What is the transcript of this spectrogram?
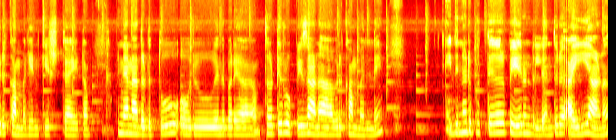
ഒരു കമ്മൽ എനിക്ക് ഇഷ്ടമായി കേട്ടോ അപ്പം ഞാൻ അതെടുത്തു ഒരു എന്താ പറയുക തേർട്ടി റുപ്പീസാണ് ആ ഒരു കമ്മലിന്. ഇതിനൊരു പ്രത്യേക പേരുണ്ടല്ലോ എന്തൊരു ഐ ആണ്.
